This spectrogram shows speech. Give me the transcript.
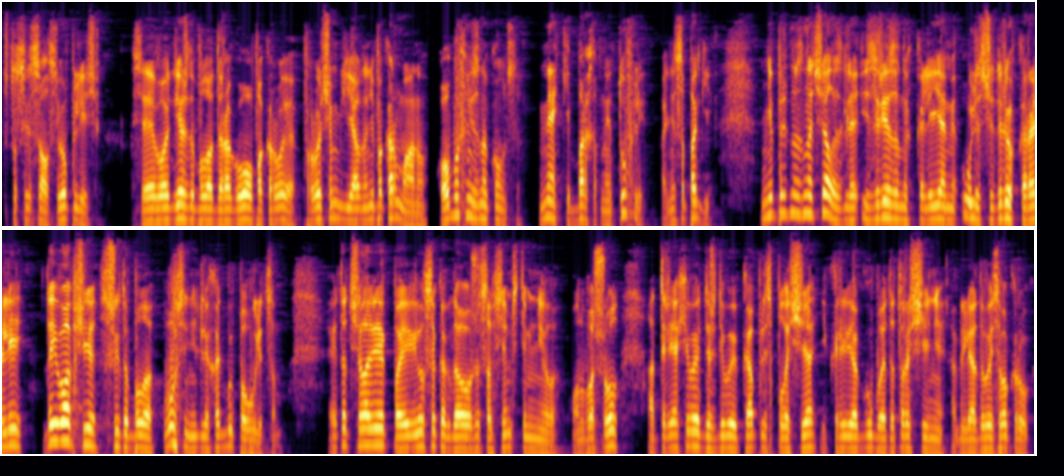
что свисал с его плеч. Вся его одежда была дорогого покроя, впрочем, явно не по карману. Обувь незнакомца, мягкие бархатные туфли, а не сапоги не предназначалась для изрезанных колеями улиц четырех королей, да и вообще сшита была вовсе не для ходьбы по улицам. Этот человек появился, когда уже совсем стемнело. Он вошел, отряхивая дождевые капли с плаща и кривя губы от отвращения, оглядываясь вокруг.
